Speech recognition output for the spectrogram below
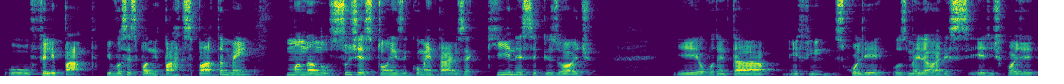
o Felipapo. E vocês podem participar também mandando sugestões e comentários aqui nesse episódio. E eu vou tentar, enfim, escolher os melhores e a gente pode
